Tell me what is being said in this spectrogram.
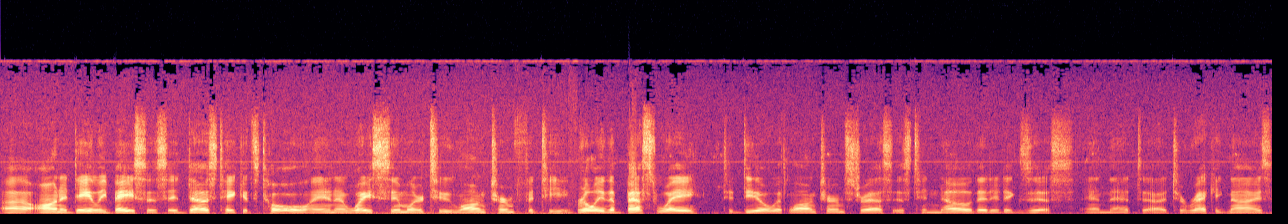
uh, on a daily basis, it does take its toll in a way similar to long-term fatigue. Really the best way to deal with long-term stress is to know that it exists and that uh, to recognize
